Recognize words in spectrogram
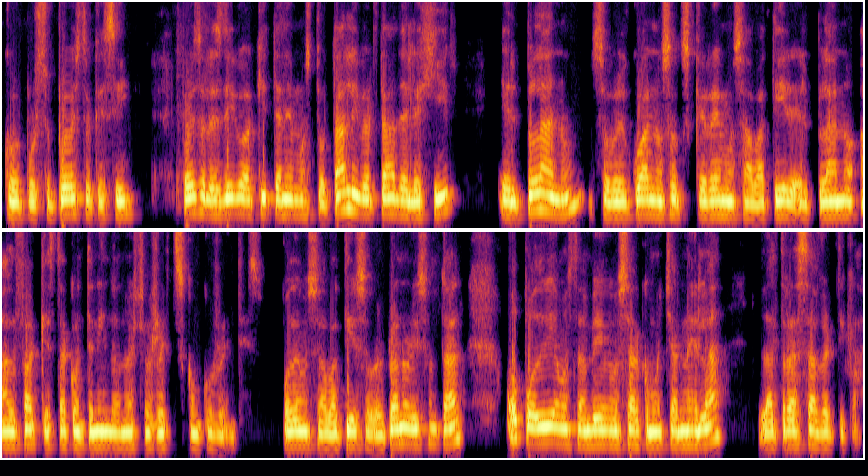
Por supuesto que sí. Por eso les digo, aquí tenemos total libertad de elegir el plano sobre el cual nosotros queremos abatir el plano alfa que está conteniendo nuestros rectos concurrentes. Podemos abatir sobre el plano horizontal o podríamos también usar como charnela la traza vertical.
